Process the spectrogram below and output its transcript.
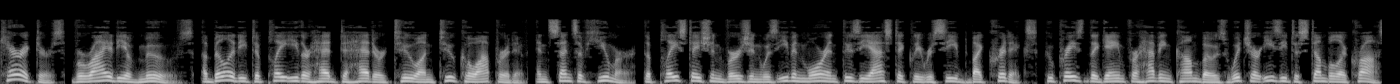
Characters, variety of moves, ability to play either head-to-head -head or two-on-two -two cooperative, and sense of humor. The PlayStation version was even more enthusiastically received by critics, who praised the game for having combos which are easy to stumble across,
